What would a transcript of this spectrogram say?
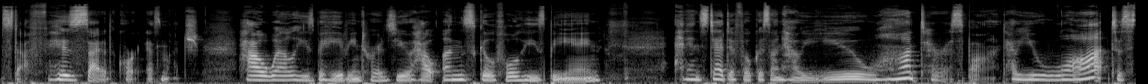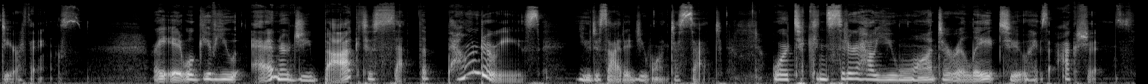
stuff, his side of the court as much, how well he's behaving towards you, how unskillful he's being, and instead to focus on how you want to respond, how you want to steer things right? It will give you energy back to set the boundaries you decided you want to set or to consider how you want to relate to his actions.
